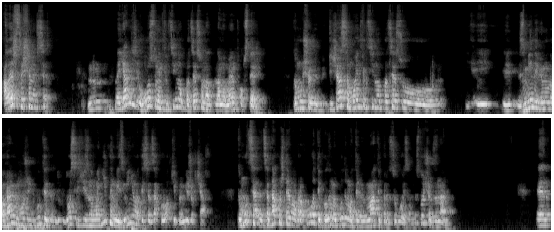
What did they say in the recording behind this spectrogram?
Але ж це ще не все. Наявність гострого інфекційного процесу на, на момент обстеження. Тому що під час самого інфекційного процесу зміни в імунограмі можуть бути досить різноманітними і змінюватися за короткий проміжок часу. Тому це, це також треба враховувати, коли ми будемо тримати перед собою сам листочок з аналізу. Е,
